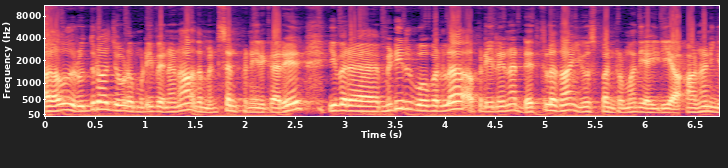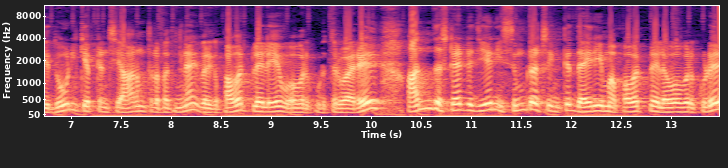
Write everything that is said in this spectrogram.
அதாவது ருத்ராஜோட முடிவு என்னென்னா அதை மென்ஷன் பண்ணியிருக்காரு. இவரை மிடில் ஓவரில் அப்படி இல்லைன்னா டெத்தில் தான் யூஸ் பண்ணுற மாதிரி ஐடியா ஆனால் நீங்கள் தோனி கேப்டன்சி ஆரம்பத்தில் பார்த்தீங்கன்னா இவருக்கு பவர் பிளேலேயே ஓவர் கொடுத்துருவாரு. அந்த ஸ்ட்ராட்டஜியை நீ சிம்ரத் சிங்க்கு தைரியமாக பவர் பிளேயில் ஓவர் கொடு.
